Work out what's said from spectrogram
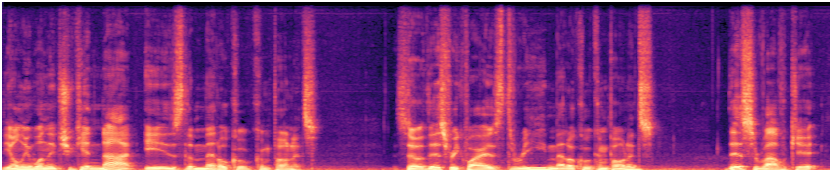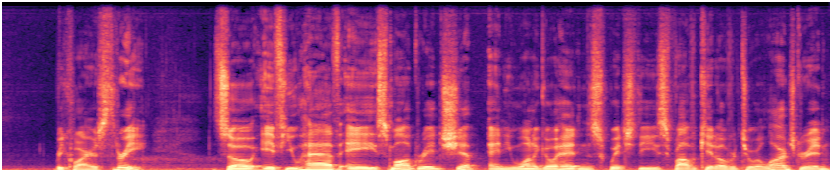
The only one that you cannot is the medical components. So this requires three medical components this survival kit requires three. So if you have a small grid ship and you want to go ahead and switch the survival kit over to a large grid,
